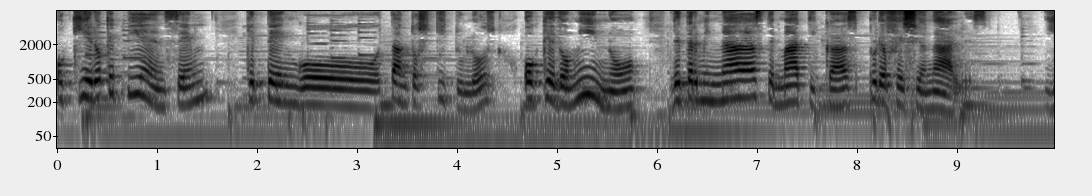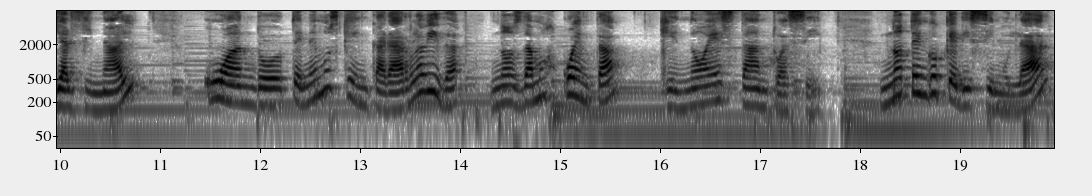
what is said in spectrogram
o quiero que piensen que tengo tantos títulos o que domino determinadas temáticas profesionales. Y al final, cuando tenemos que encarar la vida, nos damos cuenta que no es tanto así. No tengo que disimular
